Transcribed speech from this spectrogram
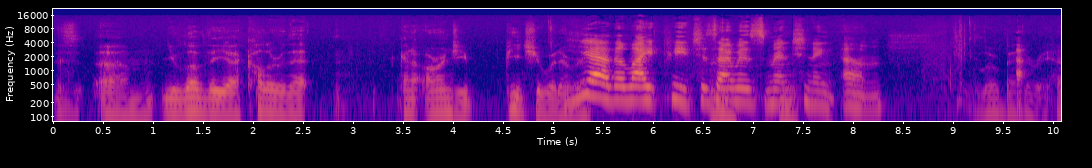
This, um, you love the uh, color of that kind of orangey peach or whatever. Yeah, the light peach, as Mm-hmm. I was mentioning. Um, Low battery, huh?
